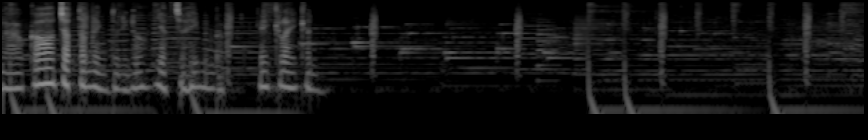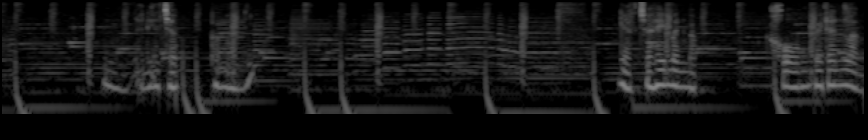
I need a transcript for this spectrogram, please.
แล้วก็จัดตำแหน่งตัวนี้เนาะอยากจะให้มันแบบใกล้ๆกันอันนี้จะประมาณนี้ อยากจะให้มันแบบโค้งไปด้านหลัง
